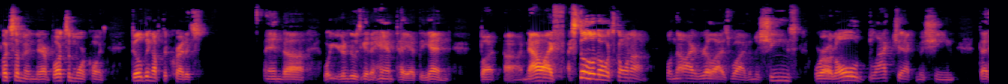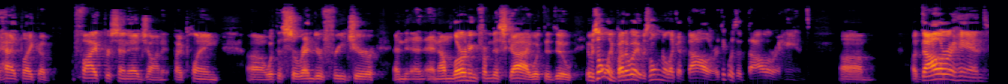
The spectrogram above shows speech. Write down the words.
put some in there, bought some more coins, building up the credits. And uh, what you're going to do is get a hand pay at the end. But uh, now I, I still don't know what's going on. Well, now I realize why. The machines were an old blackjack machine that had like a 5% edge on it by playing uh, with a surrender feature. And, and, and I'm learning from this guy what to do. It was only, by the way, it was only like a dollar. I think it was a dollar a hand. Um, a dollar a hand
